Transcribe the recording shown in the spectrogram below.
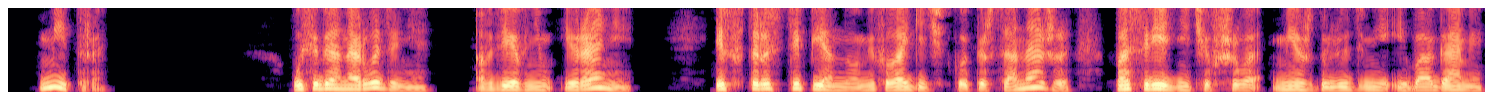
— Митра. У себя на родине в древнем Иране из второстепенного мифологического персонажа, посредничавшего между людьми и богами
